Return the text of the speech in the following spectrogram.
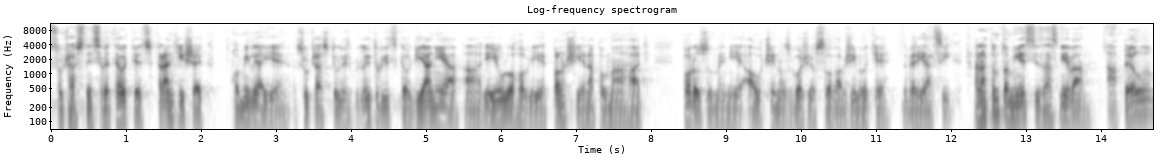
súčasný svätý otec František. Homília je súčasťou liturgického diania a jej úlohou je plnšie napomáhať porozumenie a účinnosť Božieho slova v živote veriacich. A na tomto mieste zaznieva apel,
